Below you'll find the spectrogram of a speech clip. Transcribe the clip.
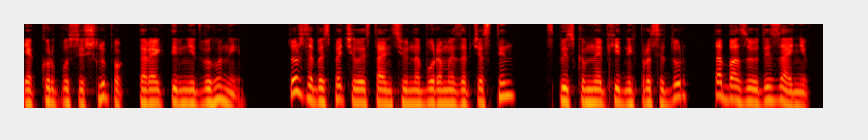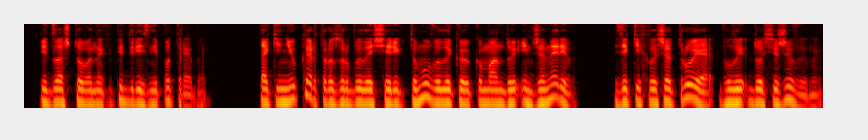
як корпуси шлюпок та реактивні двигуни, тож забезпечили станцію наборами запчастин, списком необхідних процедур та базою дизайнів, підлаштованих під різні потреби. Так і Ньюкерт розробили ще рік тому великою командою інженерів, з яких лише троє були досі живими.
